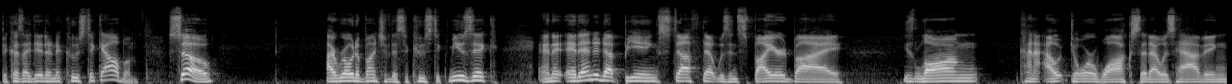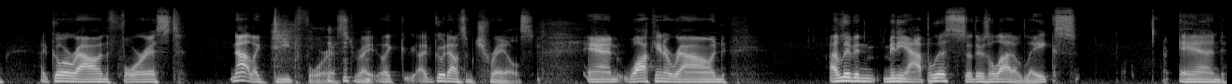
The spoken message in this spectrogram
because I did an acoustic album. So I wrote a bunch of this acoustic music, and it, it ended up being stuff that was inspired by these long kind of outdoor walks that I was having. I'd go around the forest, not like deep forest, right? Like I'd go down some trails and walking around. I live in Minneapolis, so there's a lot of lakes, and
